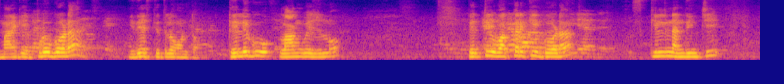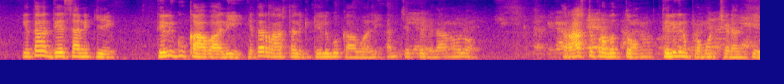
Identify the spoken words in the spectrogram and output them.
మనకి ఎప్పుడూ కూడా ఇదే స్థితిలో ఉంటాం. తెలుగు లాంగ్వేజ్లో ప్రతి ఒక్కరికి కూడా స్కిల్ని అందించి ఇతర దేశానికి తెలుగు కావాలి ఇతర రాష్ట్రాలకి తెలుగు కావాలి అని చెప్పే విధానంలో రాష్ట్ర ప్రభుత్వం తెలుగును ప్రమోట్ చేయడానికి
